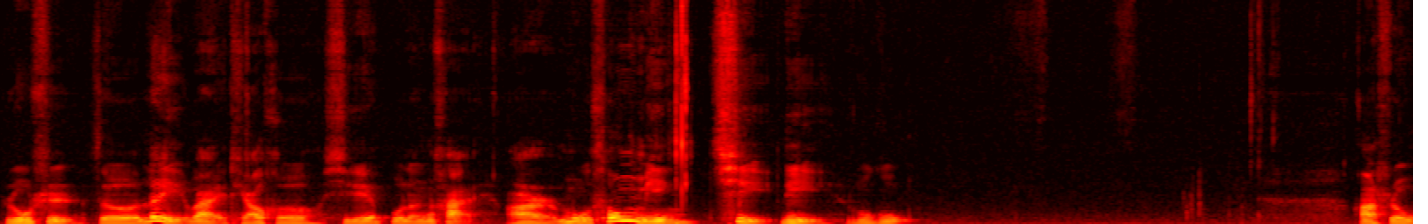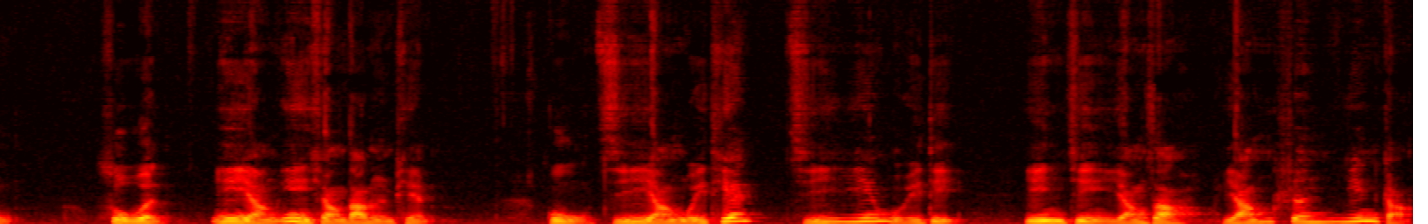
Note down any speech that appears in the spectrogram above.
如是，则内外调和，邪不能害，耳目聪明，气力如故。二十五，《素问·阴阳应象大论篇》：故极阳为天，极阴为地。阴静阳燥，阳生阴长，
